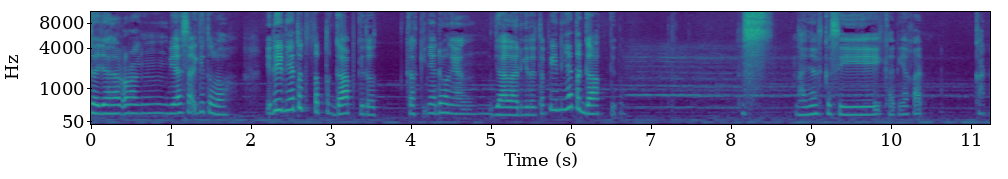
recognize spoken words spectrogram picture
nggak jalan orang biasa gitu loh. Jadi ini tuh tetap tegap gitu kakinya doang yang jalan gitu tapi ininya tegak gitu. Terus nanya ke si Kania kan kan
